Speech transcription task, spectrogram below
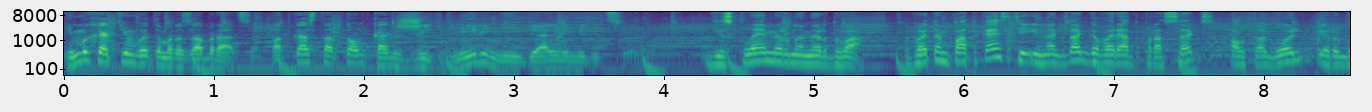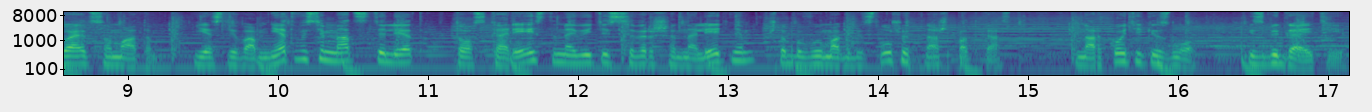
И мы хотим в этом разобраться. Подкаст о том, как жить в мире неидеальной медицины. Дисклеймер номер два. В этом подкасте иногда говорят про секс, алкоголь и ругаются матом. Если вам нет 18 лет, то скорее становитесь совершеннолетним, чтобы вы могли слушать наш подкаст. Наркотики зло. Избегайте их.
